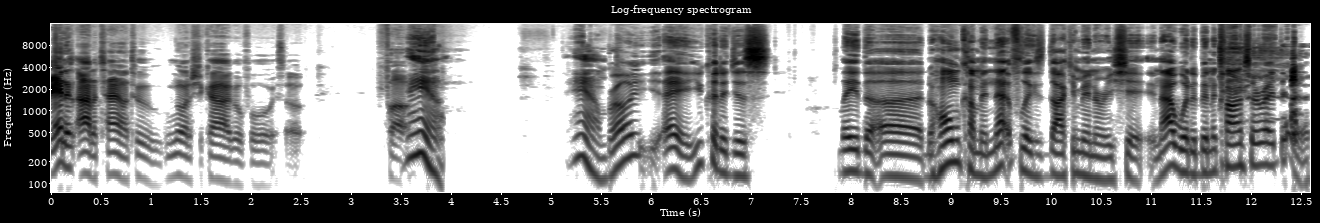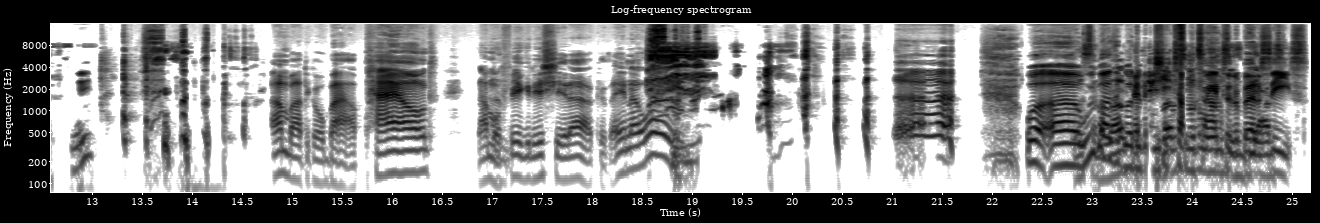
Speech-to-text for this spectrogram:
and it's out of town too. We're going to Chicago for it, so Fuck. Damn. Damn, bro. Hey, you could have just played the uh the homecoming Netflix documentary shit, and that would have been a concert right there. See? I'm about to go buy a pound. And I'm gonna figure this shit out because ain't no way. well, uh, Listen, we about to go to. She talked me into the better Beyonce. seats.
